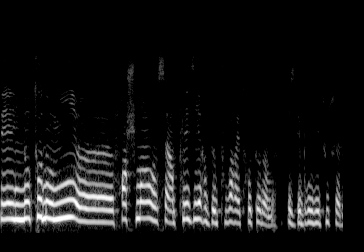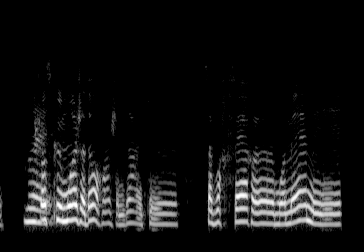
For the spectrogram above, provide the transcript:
une autonomie, euh, franchement, c'est un plaisir de pouvoir être autonome et se débrouiller tout seul. Chose que moi, j'adore, hein. j'aime bien être, savoir faire moi-même et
